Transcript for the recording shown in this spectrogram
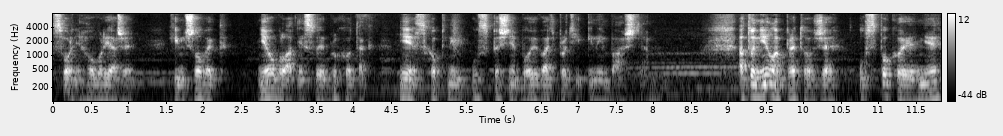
Svorne hovoria, že kým človek neovládne svoje brucho, tak nie je schopný úspešne bojovať proti iným vášňam. A to nie len preto, že uspokojenie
